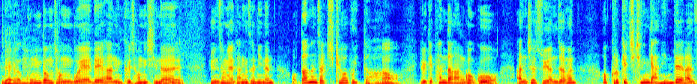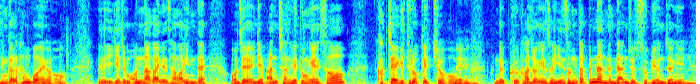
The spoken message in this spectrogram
네, 그러니까 네. 공동 정부에 대한 그 정신을 윤석열 당선인은 어, 나는 잘 지켜가고 있다. 어. 이렇게 판단한 거고 안철수 위원장은 어, 그렇게 지키는 게 아닌데라는 생각을 한 거예요. 그래서 이게 좀 엇나가 있는 상황인데 어제 이제 만찬 회동에서 각자 얘기 들었겠죠. 네. 근데 그 과정에서 인선 다 끝났는데 안철수 위원장이 음.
